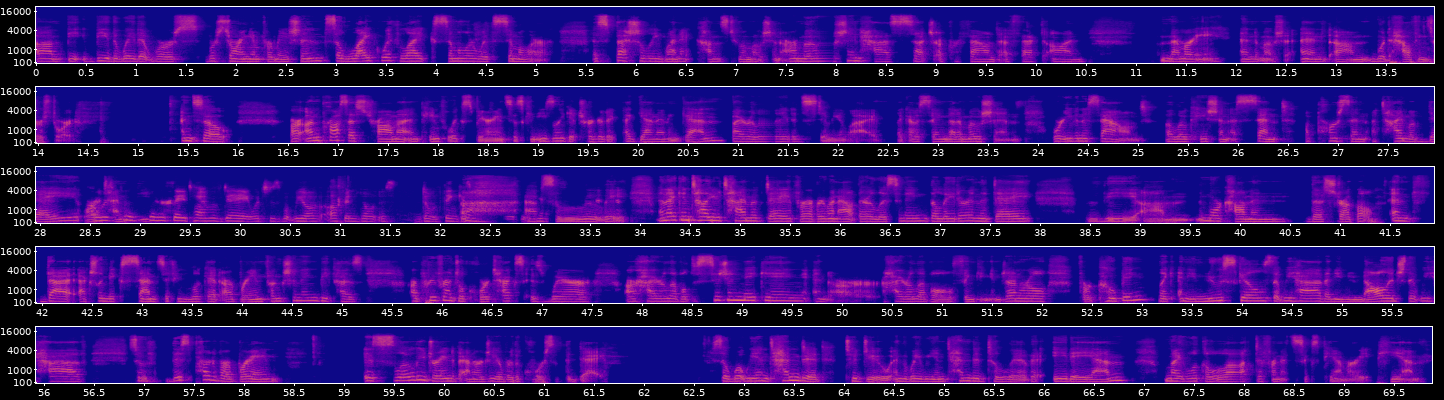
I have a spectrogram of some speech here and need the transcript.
um, be, be the way that we're, we're storing information. So, like with like, similar with similar, especially when it comes to emotion. Our emotion has such a profound effect on memory and emotion and um, what, how things are stored. And so, our unprocessed trauma and painful experiences can easily get triggered again and again by related stimuli. Like I was saying, that emotion, or even a sound, a location, a scent, a person, a time of day, or I a time of year. I was going to say time of day, which is what we often don't don't think. Is oh, absolutely, and I can tell you, time of day for everyone out there listening. The later in the day, the um, more common the struggle. And that actually makes sense if you look at our brain functioning because our prefrontal cortex is where our higher level decision making and our higher level thinking in general for coping, like any new skills that we have, any new knowledge that we have. So, this part of our brain is slowly drained of energy over the course of the day. So, what we intended to do and the way we intended to live at 8 a.m. might look a lot different at 6 p.m. or 8 p.m.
